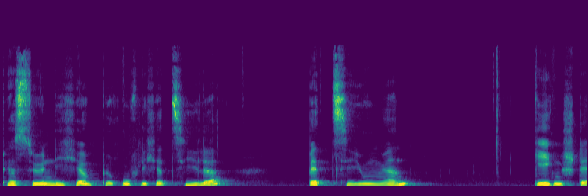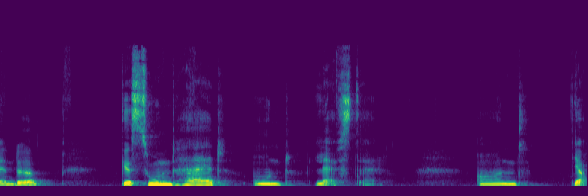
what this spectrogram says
persönliche und berufliche Ziele, Beziehungen, Gegenstände, Gesundheit und Lifestyle. Und ja,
